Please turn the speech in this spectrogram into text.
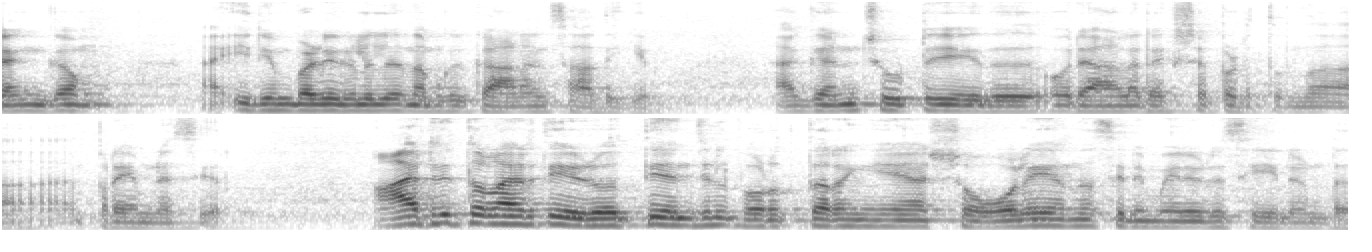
രംഗം ഇരുമ്പഴികളിൽ നമുക്ക് കാണാൻ സാധിക്കും. ഗൺ ഷൂട്ട് ചെയ്ത് ഒരാളെ രക്ഷപ്പെടുത്തുന്ന പ്രേം നസീർ. ആയിരത്തി തൊള്ളായിരത്തി എഴുപത്തി അഞ്ചിൽ പുറത്തിറങ്ങിയ ഷോലെ എന്ന സിനിമയിലൊരു സീനുണ്ട്.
